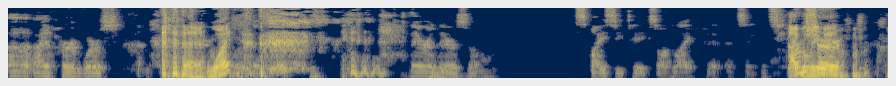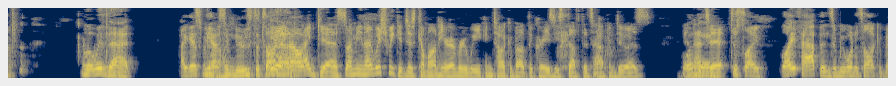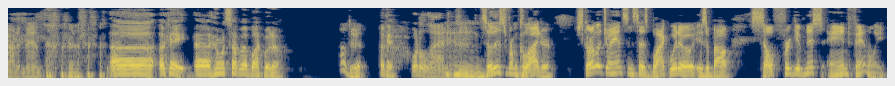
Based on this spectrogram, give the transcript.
Uh, I have heard worse. What? there, there are some spicy takes on life at, at St. Vincent. I I'm believe sure. It. But with that, I guess we have some news to talk yeah, about. I guess. I mean, I wish we could just come on here every week and talk about the crazy stuff that's happened to us. And One that's day. it. Just like life happens, and we want to talk about it, man. uh, okay, uh, who wants to talk about Black Widow? I'll do it. Okay, What a lad. so this is from Collider. Scarlett Johansson says Black Widow is about self forgiveness and family.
